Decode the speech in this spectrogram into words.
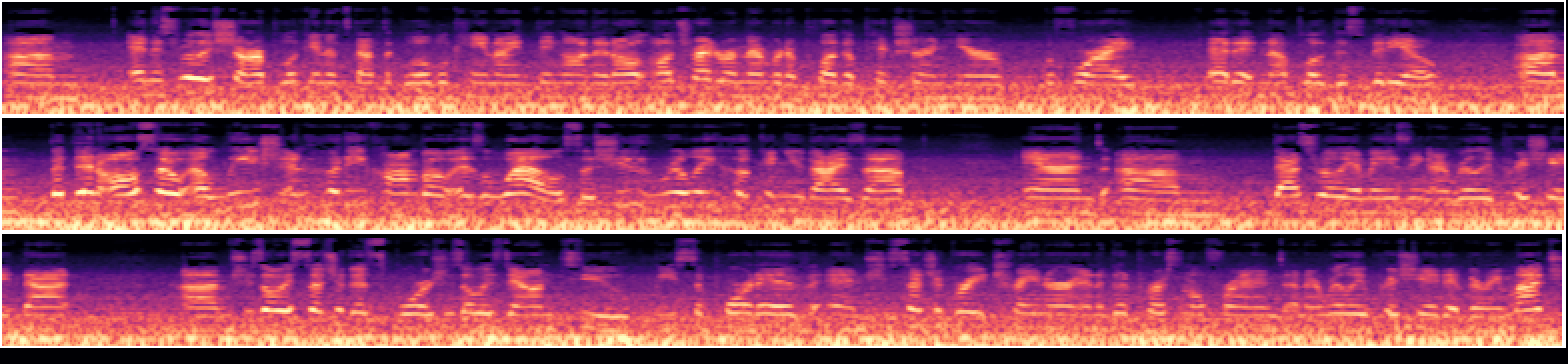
Um, and it's really sharp looking. It's got the Global Canine thing on it. I'll, I'll, try to remember to plug a picture in here before I edit and upload this video. Um, but then also a leash and hoodie combo as well. So she's really hooking you guys up and um, that's really amazing. I really appreciate that. Um, she's always such a good sport. She's always down to be supportive, and she's such a great trainer and a good personal friend, and I really appreciate it very much.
